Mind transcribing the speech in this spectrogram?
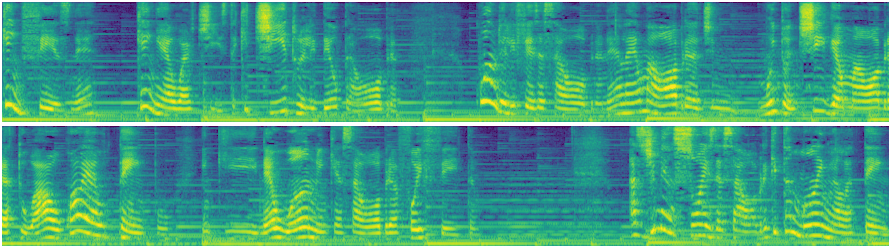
Quem fez, né? Quem é o artista? Que título ele deu para a obra? Quando ele fez essa obra, né? Ela é uma obra de muito antiga, é uma obra atual. Qual é o tempo? em que, né, o ano em que essa obra foi feita. As dimensões dessa obra, que tamanho ela tem?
